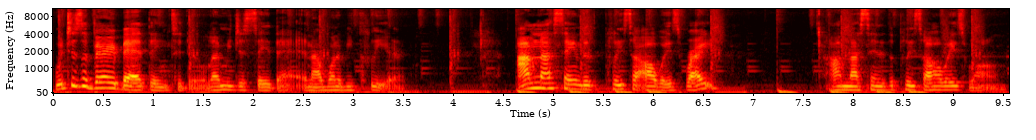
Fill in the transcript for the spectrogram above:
which is a very bad thing to do. Let me just say that. And I want to be clear. I'm not saying that the police are always right. I'm not saying that the police are always wrong.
